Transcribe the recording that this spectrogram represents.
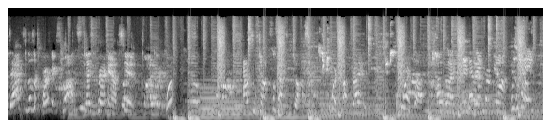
That's, those are perfect spots. Nice prayer hands, too. Woo. Add some jumps. Let's add some jumps. We're tough, right? We're tough. Oh, gosh. They're doing from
